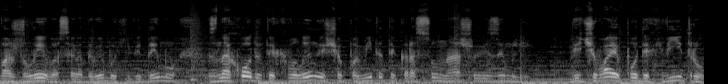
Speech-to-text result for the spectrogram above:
Важливо серед вибухів і диму знаходити хвилини, щоб помітити красу нашої землі. Відчуваю подих вітру,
